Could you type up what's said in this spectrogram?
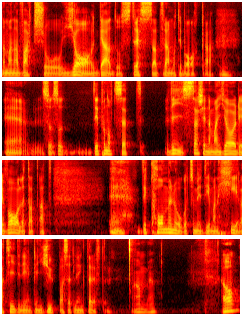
när man har varit så jagad och stressad fram och tillbaka. Eh, så, så det på något sätt visar sig när man gör det valet att, att eh, det kommer något som är det man hela tiden egentligen djupast sett längtar efter. Amen. Ja,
